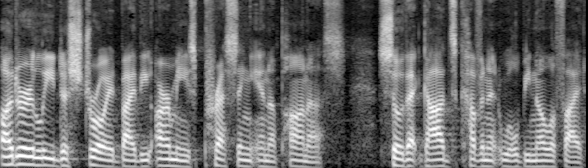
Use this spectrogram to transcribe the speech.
utterly destroyed by the armies pressing in upon us? So that God's covenant will be nullified,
